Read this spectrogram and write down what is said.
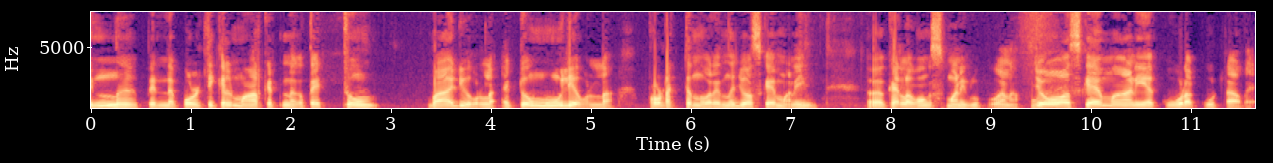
ഇന്ന് പിന്നെ പൊളിറ്റിക്കൽ മാർക്കറ്റിനകത്ത് ഏറ്റവും വാല്യൂ ഉള്ള ഏറ്റവും മൂല്യമുള്ള പ്രൊഡക്റ്റ് എന്ന് പറയുന്നത് ജോസ് കെ മാണിയും കേരള കോൺഗ്രസ് മാണി ഗ്രൂപ്പുമാണ് ജോസ് കെ മാണിയെ കൂടെ കൂട്ടാതെ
